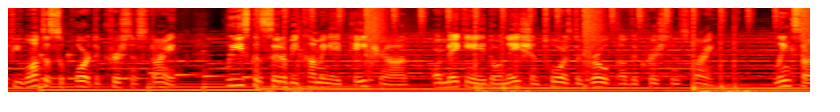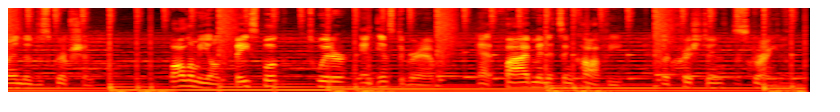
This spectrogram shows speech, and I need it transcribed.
If you want to support the Christian Strength, please consider becoming a Patreon or making a donation towards the growth of the Christian Strength. Links are in the description. Follow me on Facebook, Twitter, and Instagram at 5 Minutes in Coffee, the Christian Strength.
